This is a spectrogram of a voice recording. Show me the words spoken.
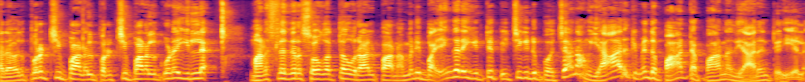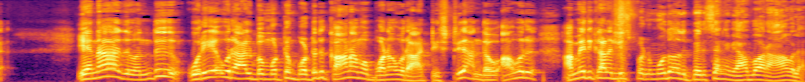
அதாவது புரட்சி பாடல் புரட்சி பாடல் கூட இல்லை. மனசில் இருக்கிற சோகத்தை ஒரு ஆள் பாடின மாதிரி பயங்கர கிட்டு பிச்சுக்கிட்டு போச்சு. ஆனால் அவங்க யாருக்குமே இந்த பாட்டை பாடினது யாருன்னு தெரியலை. ஏன்னா அது வந்து ஒரே ஒரு ஆல்பம் மட்டும் போட்டது காணாமல் போன ஒரு ஆர்டிஸ்ட்டு அந்த அவர் அமெரிக்காவில் ரிலீஸ் பண்ணும்போது அது பெருசாக வியாபாரம் ஆகலை.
